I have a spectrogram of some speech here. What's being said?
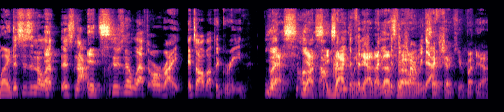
like This isn't a left. it- it's not. it's- there's no left or right. It's all about the green. But- yes, on, yes, Tom. I need to exactly. finish- yeah, that, that's what I wanted to say. Thank you, but yeah,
